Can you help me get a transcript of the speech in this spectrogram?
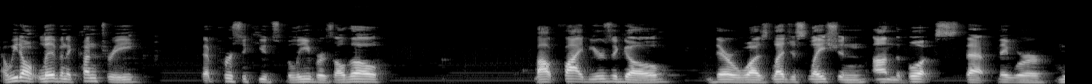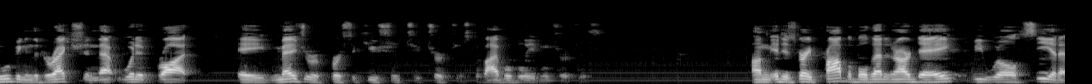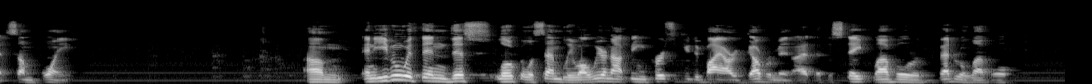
And we don't live in a country that persecutes believers, although about five years ago, there was legislation on the books that they were moving in the direction that would have brought a measure of persecution to churches, to Bible believing churches. Um, it is very probable that in our day we will see it at some point. Um, and even within this local assembly, while we are not being persecuted by our government at, at the state level or the federal level,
